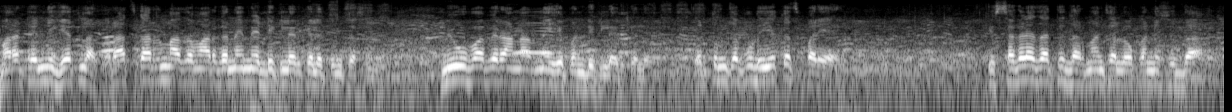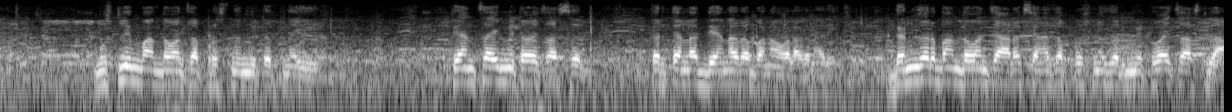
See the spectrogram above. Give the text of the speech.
मराठ्यांनी घेतला राजकारण माझा मार्ग नाही मी डिक्लेअर केलं तुमच्यासमोर मी उभा बी राहणार नाही हे पण डिक्लेअर केलं. तर तुमच्यापुढे एकच पर्याय की सगळ्या जाती धर्मांच्या लोकांनी सुद्धा मुस्लिम बांधवांचा प्रश्न मिटत नाही. त्यांचाही मिटवायचा असेल तर त्यांना देणारं बनावं लागणार आहे. धनगर बांधवांच्या आरक्षणाचा प्रश्न जर मिटवायचा असला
